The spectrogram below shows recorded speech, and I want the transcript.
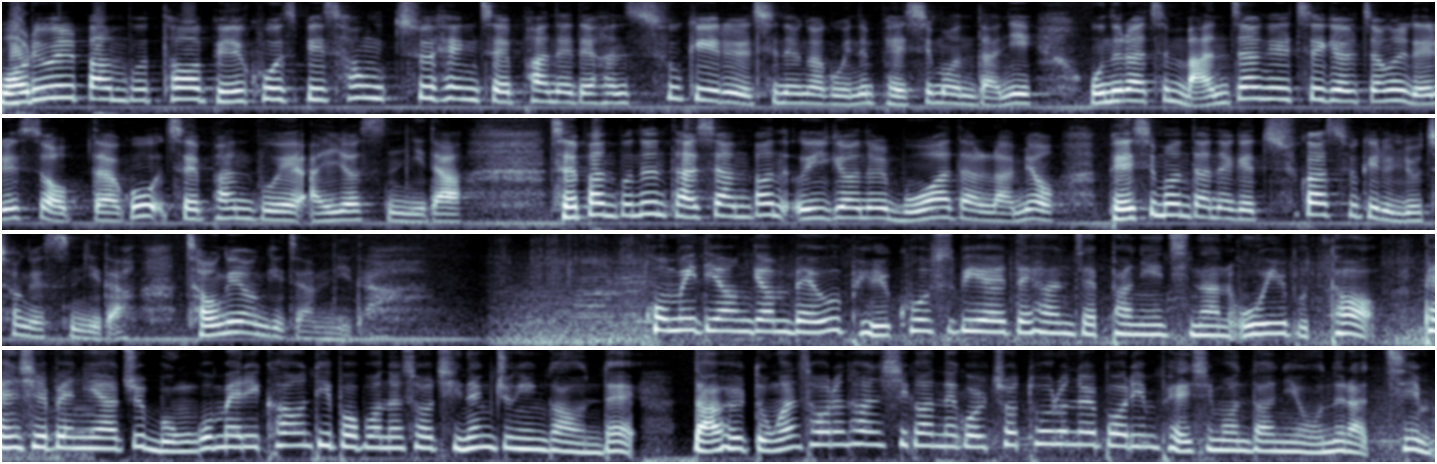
월요일 밤부터 빌 코스비 성추행 재판에 대한 수기를 진행하고 있는 배심원단이 오늘 아침 만장일치 결정을 내릴 수 없다고 재판부에 알렸습니다. 재판부는 다시 한번 의견을 모아달라며 배심원단에게 추가 수기를 요청했습니다. 정혜영 기자입니다. 코미디언 겸 배우 빌 코스비에 대한 재판이 지난 5일부터 펜실베니아주 몽고메리 카운티 법원에서 진행 중인 가운데 나흘 동안 31시간에 걸쳐 토론을 벌인 배심원단이 오늘 아침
